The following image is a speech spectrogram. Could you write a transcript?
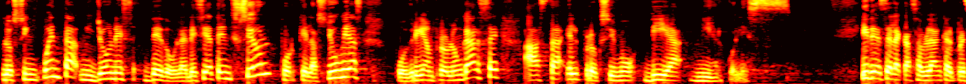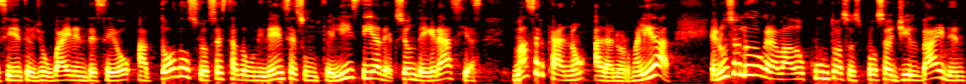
los 50 millones de dólares. Y atención, porque las lluvias podrían prolongarse hasta el próximo día miércoles. Y desde la Casa Blanca, el presidente Joe Biden deseó a todos los estadounidenses un feliz día de acción de gracias, más cercano a la normalidad. En un saludo grabado junto a su esposa Jill Biden,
